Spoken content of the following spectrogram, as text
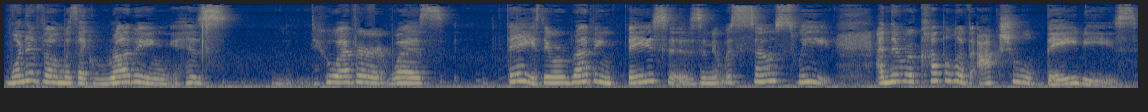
one of them was like rubbing his whoever was face. They were rubbing faces and it was so sweet. And there were a couple of actual babies.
